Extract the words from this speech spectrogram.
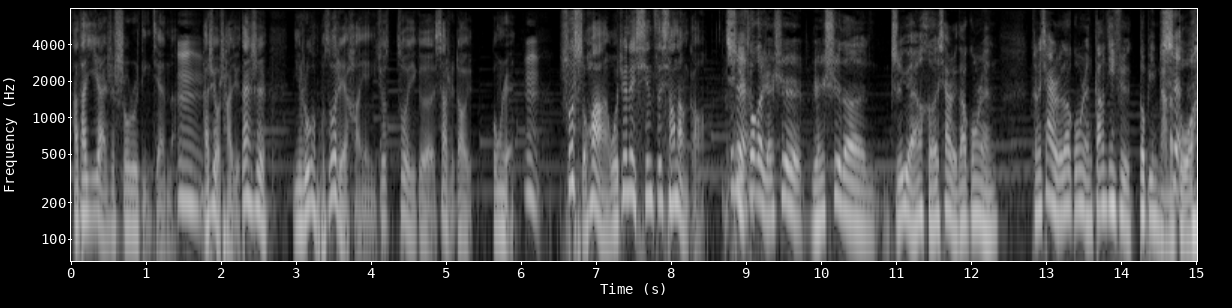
他他依然是收入顶尖的，嗯还是有差距。但是你如果不做这些行业，你就做一个下水道工人，嗯，说实话，我觉得那薪资相当高。其实你做个人事人事的职员和下水道工人，可能下水道工人刚进去都比你拿的多，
